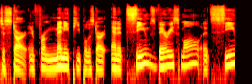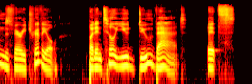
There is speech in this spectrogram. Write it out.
to start, and for many people to start. And it seems very small, it seems very trivial, but until you do that, it's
